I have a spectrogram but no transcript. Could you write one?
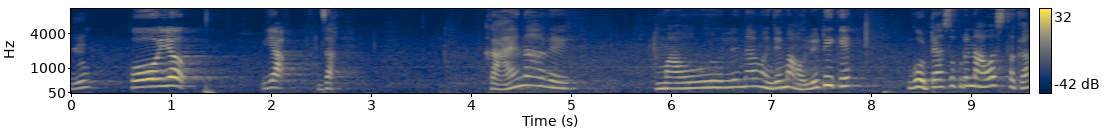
येऊ हो य या जा. काय नाव आहे? माऊली नाही म्हणजे माऊली ठीक आहे. गोट्या असं कुठं नाव असतं का?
